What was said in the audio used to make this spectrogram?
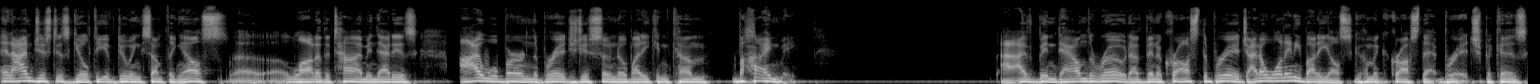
And I'm just as guilty of doing something else uh, a lot of the time, and that is I will burn the bridge just so nobody can come behind me. I've been down the road. I've been across the bridge. I don't want anybody else coming across that bridge because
